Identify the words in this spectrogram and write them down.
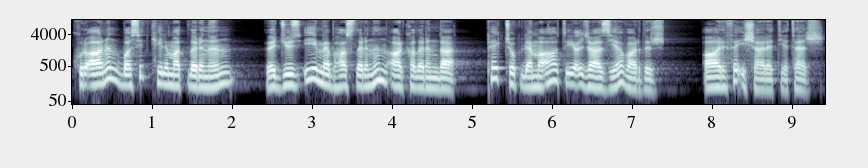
Kur'an'ın basit kelimatlarının ve cüz'i mebhaslarının arkalarında pek çok lemaat-ı icaziye vardır. Arife işaret yeter.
